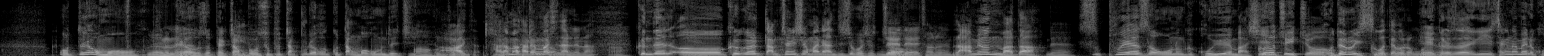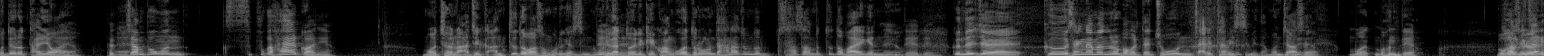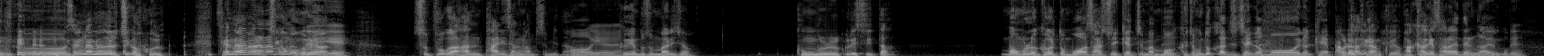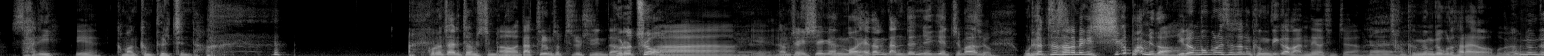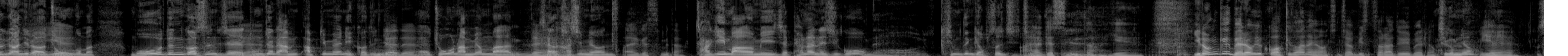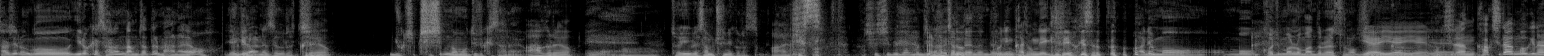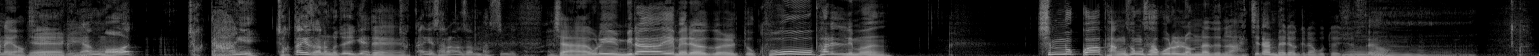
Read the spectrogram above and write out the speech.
어때요, 뭐. 그냥 이렇게? 하고서 백짬뽕 예. 스프 딱 뿌려갖고 딱 먹으면 되지. 아, 그럼 아, 좀 다, 기가 다, 막혀요. 다른 맛이 날래나? 아. 근데, 어, 그걸 남창희 씨가 많이 안 드셔보셨죠? 네네, 저는. 라면마다 네. 스프에서 오는 그 고유의 맛이. 그렇죠, 있죠. 그대로 있습니다. 그것 때문에 그런 거죠. 예, 그래서 이 생라면은 그대로 달려와요. 백짬뽕은 스프가 하얄 거 아니에요? 뭐 저는 아직 안 뜯어봐서 모르겠습니다. 네, 우리가 네. 또 이렇게 광고가 들어오는데 하나 정도 사서 한번 뜯어봐야겠네요. 네, 네. 근데 이제 그 생라면으로 먹을 때 좋은 짜릿함이 있습니다. 뭔지 아세요? 뭐, 뭔데요? 뭐가 그렇게? 그 생라면으로 찍어 먹 생라면을 하나 찍어 먹는데, 먹으면 예. 수프가 한 반 이상 남습니다. 어, 예. 그게 무슨 말이죠? 국물을 끓일 수 있다? 뭐 물론 그걸 또 모아서 할 수 있겠지만 뭐그 정도까지 제가 뭐 이렇게 네. 박하게, 않고요. 박하게 살아야 되는 거 네, 아니고 네. 살이 예. 그만큼 들찐다. 그런 짜릿함이 있습니다. 어, 나트륨 섭취를 줄인다. 그렇죠. 아, 예. 남창희 씨에겐 뭐 해당도 안 되는 얘기겠지만 그렇죠. 우리 같은 사람에게 시급합니다. 이런 부분에 있어서는 긍디가 많네요, 진짜. 예. 참 긍정적으로 살아요. 보면. 긍정적이 아니라 예, 좋은 예. 것만 모든 것은 이제 예. 동전의 앞, 앞뒷면이 있거든요. 네, 네. 예, 좋은 앞면만 네. 생각하시면 알겠습니다. 자기 마음이 이제 편안해지고 네. 어, 힘든 게 없어지죠. 알겠습니다. 예. 이런 게 매력일 것 같기도 하네요. 진짜 미스터 라디오의 매력. 지금요? 예. 사실은 그 이렇게 사는 남자들 많아요. 얘기를 안 해서 그렇지. 그래요? 60, 70 넘어도 이렇게 살아요. 아, 그래요? 예. 저희 외삼촌이 그렇습니다. 아, 알겠습니다. 70이 넘은 지 한참 또 됐는데. 본인 가족 얘기를 여기서 또. 아니 뭐, 뭐, 거짓말로 만들어낼 수는 예, 없으니까. 예, 예. 확실한, 확실한 거긴 하네요, 확실히. 예, 그냥 뭐, 적당히, 적당히 사는 거죠, 이게? 네. 적당히 사랑하는 사람 많습니다. 예. 자, 우리 미라의 매력을 또 9581님은 침묵과 방송 사고를 넘나드는 아찔한 매력이라고 또 해주셨어요. 음.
